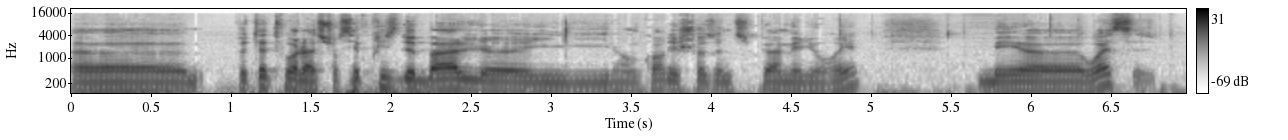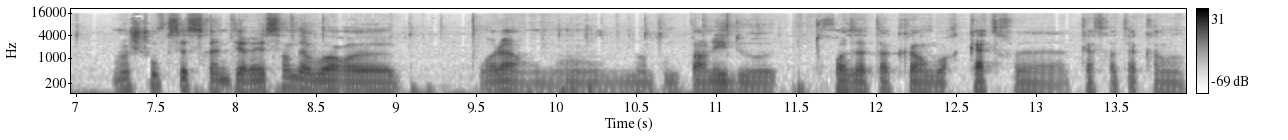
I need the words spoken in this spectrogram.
Euh, Peut-être voilà, sur ses prises de balles, il, il a encore des choses un petit peu améliorées. Mais euh, ouais, moi je trouve que ça serait intéressant d'avoir. Voilà, on, on entend parler de trois attaquants, voire quatre, euh, quatre attaquants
